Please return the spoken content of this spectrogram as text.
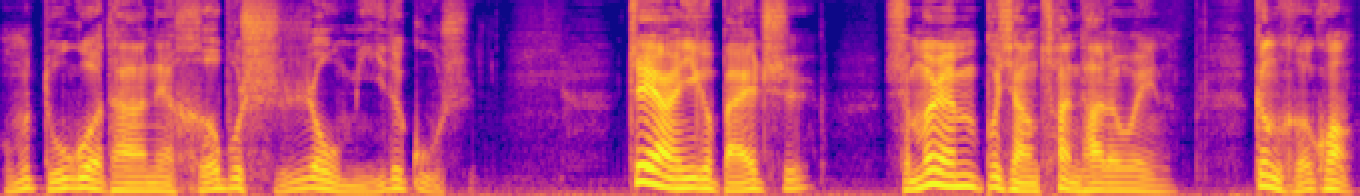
我们读过他那何不食肉糜的故事。这样一个白痴。什么人不想篡他的位呢？更何况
